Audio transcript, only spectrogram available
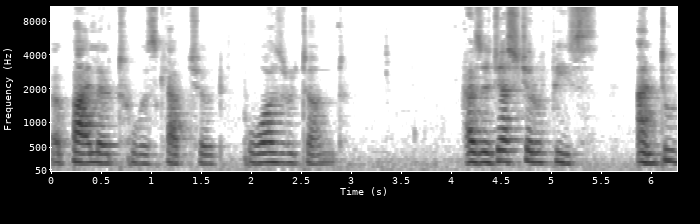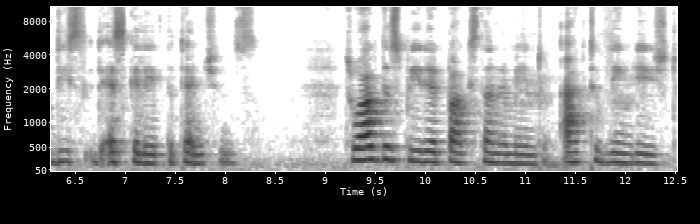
uh, pilot who was captured was returned as a gesture of peace and to de escalate the tensions. Throughout this period, Pakistan remained actively engaged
